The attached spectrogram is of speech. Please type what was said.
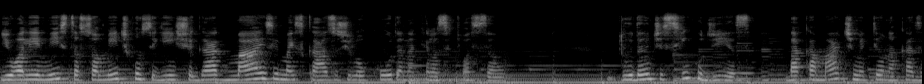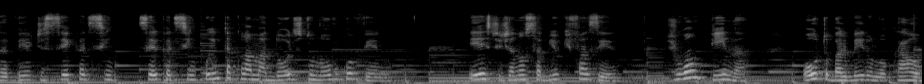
e o alienista somente conseguia enxergar mais e mais casos de loucura naquela situação. Durante cinco dias, Bacamarte meteu na Casa Verde cerca de, cerca de 50 aclamadores do novo governo. Este já não sabia o que fazer. João Pina, outro barbeiro local,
